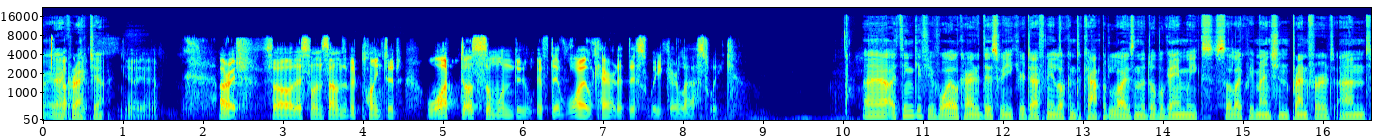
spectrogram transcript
Uh, correct, yeah. Yeah, yeah. All right. So this one sounds a bit pointed. What does someone do if they've wildcarded this week or last week? Uh, I think if you've wildcarded this week, you're definitely looking to capitalise on the double game weeks. So, like we mentioned, Brentford and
